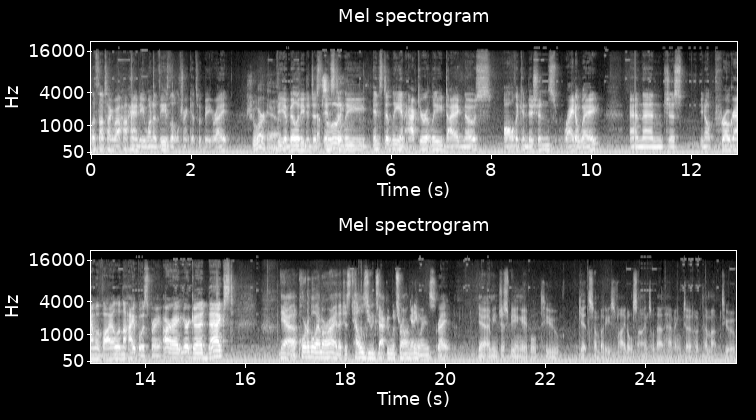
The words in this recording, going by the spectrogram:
Let's not talk about how handy one of these little trinkets would be, right? Sure. Yeah. The ability to just Absolutely. instantly, instantly and accurately diagnose all the conditions right away, and then just you know program a vial in the hypo spray. All right, you're good. Next. Yeah, a portable MRI that just tells you exactly what's wrong, anyways. Right. Yeah, I mean, just being able to get somebody's vital signs without having to hook them up to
